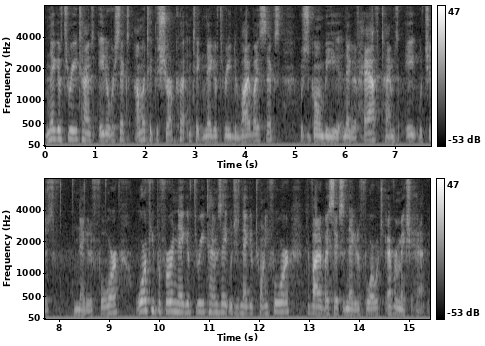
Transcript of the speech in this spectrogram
negative 3 times 8 over 6, I'm going to take the shortcut and take negative 3 divided by 6, which is going to be negative half times 8, which is negative 4. Or if you prefer negative 3 times 8, which is negative 24, divided by 6 is negative 4, whichever makes you happy.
